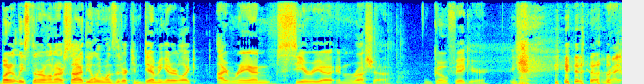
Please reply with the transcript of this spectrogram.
But at least they're on our side. The only ones that are condemning it are like Iran, Syria, and Russia. Go figure. You know? Right.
